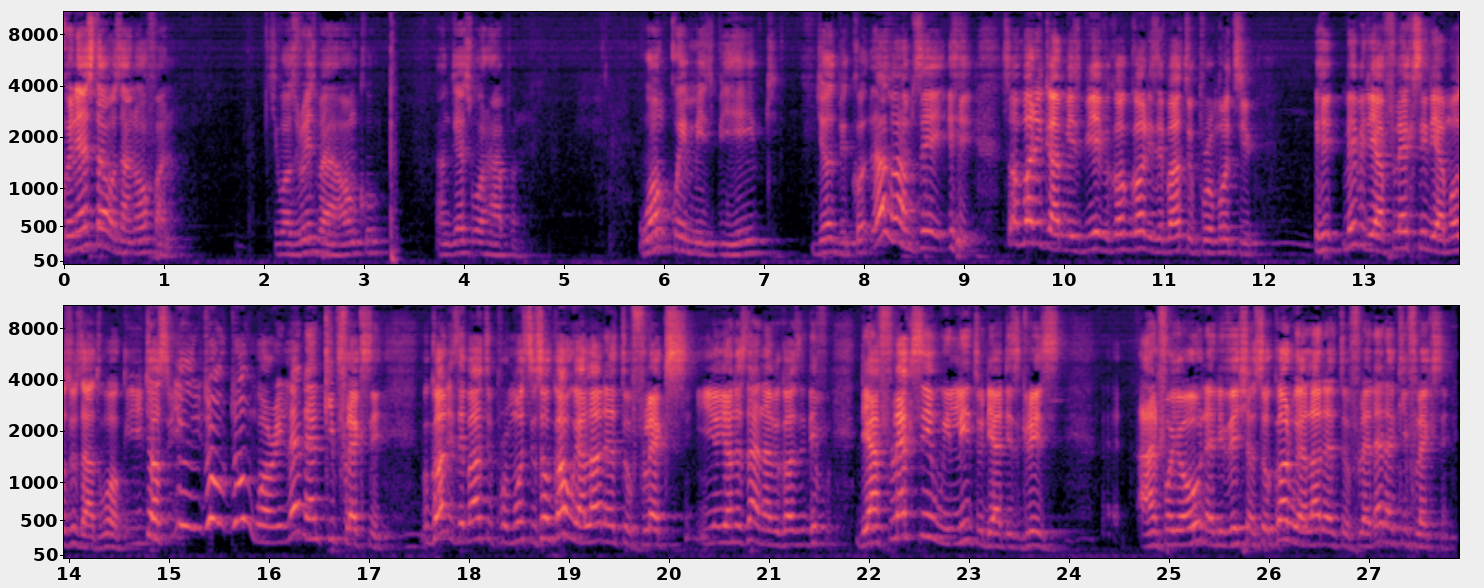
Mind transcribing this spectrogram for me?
Queen Esther was an orphan. She was raised by her uncle. And guess what happened? One queen misbehaved just because. That's what I'm saying. Somebody can misbehave because God is about to promote you. Maybe they are flexing their muscles at work. You just you, you don't don't worry. Let them keep flexing. God is about to promote you, so God will allow them to flex. You, you understand now? Because their flexing will lead to their disgrace, and for your own elevation. So God will allow them to flex. Let them keep flexing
